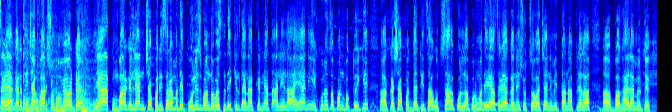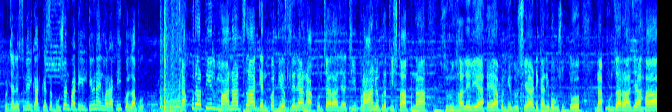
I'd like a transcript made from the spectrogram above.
सगळ्या गर्दीच्या पार्श्वभूमीवर या कुंभार गल्ल्यांच्या परिसरामध्ये पोलीस बंदोबस्त देखील तैनात करण्यात आलेला आहे आणि एकूणच आपण बघतोय की कशा पद्धतीचा उत्साह कोल्हापूरमध्ये या सगळ्या गणेशोत्सवाच्या निमित्तानं आपल्याला बघायला मिळतोय. सुनील काटकरचं भूषण पाटील टीव्ही नाईन मराठी कोल्हापूर. नागपुरातील मानाचा गणपती असलेल्या नागपूरच्या राजाची प्राण प्रतिष्ठापना सुरू झालेली आहे. आपण हे दृश्य या ठिकाणी बघू शकतो. नागपूरचा राजा हा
